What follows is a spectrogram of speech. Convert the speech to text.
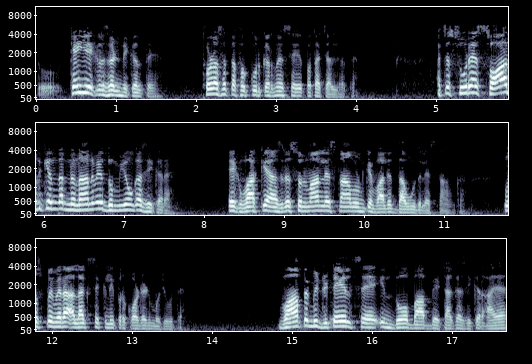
تو کئی ایک رزلٹ نکلتے ہیں۔ تھوڑا سا تفکر کرنے سے پتہ چل جاتا ہے۔ اچھا سورہ سواد کے اندر ننانوے دمیوں کا ذکر ہے۔ ایک واقعہ حضرت سلمان علیہ السلام اور ان کے والد داود علیہ السلام کا۔ اس پہ میرا الگ سے کلپ ریکارڈڈ موجود ہے۔ وہاں پہ بھی ڈیٹیل سے ان دو باپ بیٹا کا ذکر آیا ہے۔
